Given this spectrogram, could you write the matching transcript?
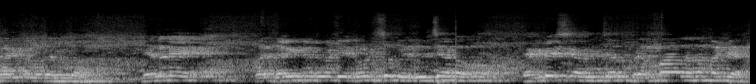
కార్యక్రమం జరుగుతాం. నిన్ననే మరి జరిగినటువంటి రోడ్స్ మీరు చూశారు వెంకటేష్ గారు వచ్చారు బ్రహ్మానందం పట్టారు.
